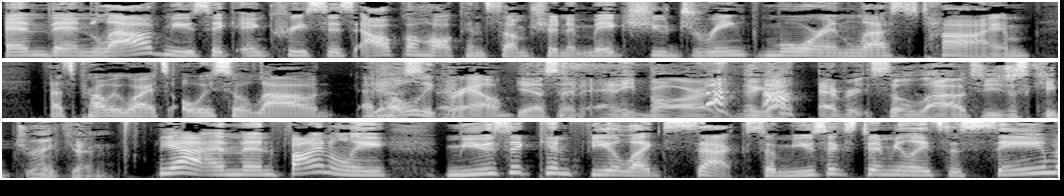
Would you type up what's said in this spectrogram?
And then loud music increases alcohol consumption. It makes you drink more in less time. That's probably why it's always so loud at yes, Holy Grail. At, yes, at any bar. They got every so loud, so you just keep drinking. Yeah, and then finally, music can feel like sex. So music stimulates the same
